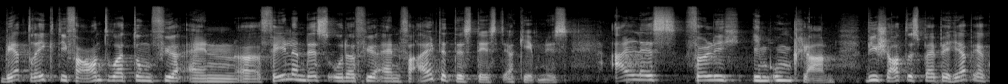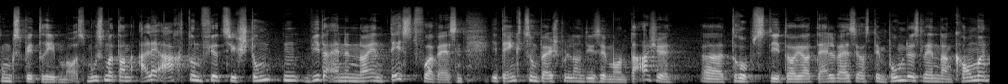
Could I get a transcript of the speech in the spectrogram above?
Wer trägt die Verantwortung für ein äh, fehlendes oder für ein veraltetes Testergebnis? Alles völlig im Unklaren. Wie schaut es bei Beherbergungsbetrieben aus? Muss man dann alle 48 Stunden wieder einen neuen Test vorweisen? Ich denke zum Beispiel an diese Montagetrupps, die da ja teilweise aus den Bundesländern kommen,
